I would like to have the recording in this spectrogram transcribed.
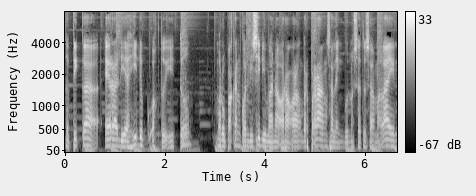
ketika era dia hidup waktu itu merupakan kondisi di mana orang-orang berperang saling bunuh satu sama lain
